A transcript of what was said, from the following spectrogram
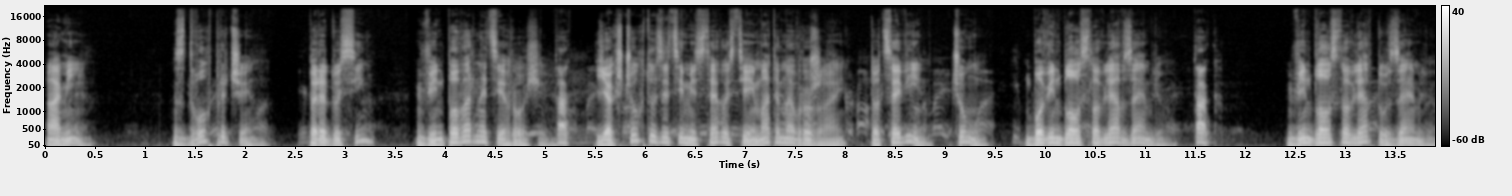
Амінь. З двох причин. Передусім, він поверне ці гроші. Так. Якщо хтось за ці місцевості і матиме врожай, то це він. Чому? Бо він благословляв землю. Так. Він благословляв ту землю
